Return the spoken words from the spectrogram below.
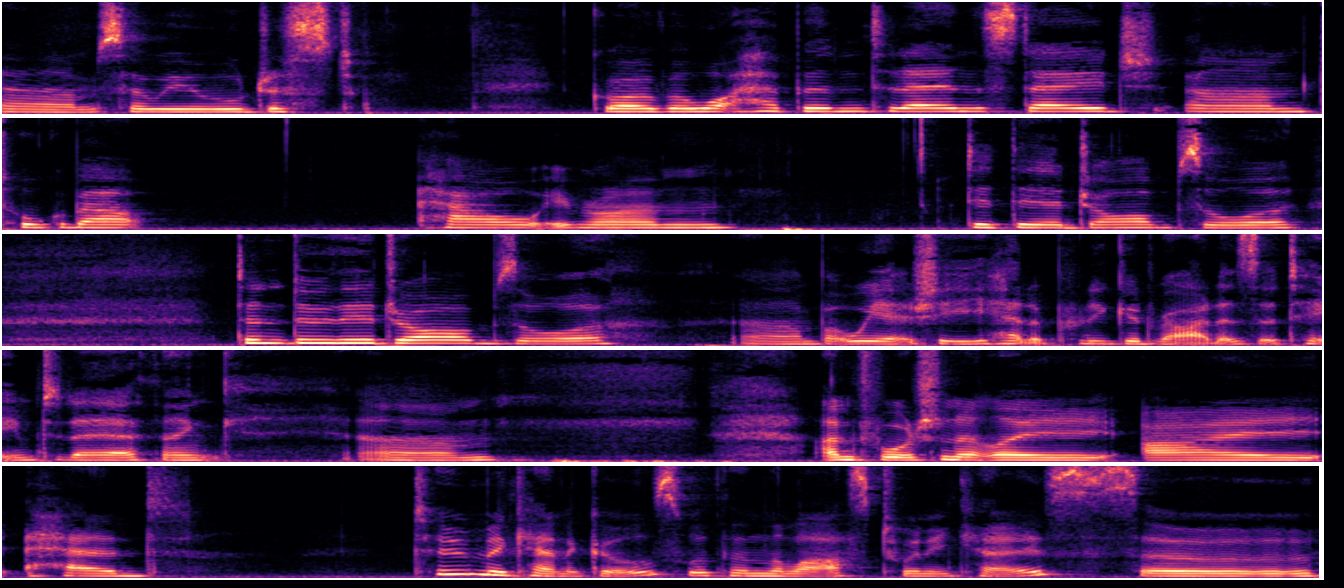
um, so we will just go over what happened today in the stage, um, talk about how everyone did their jobs or didn't do their jobs, or um, but we actually had a pretty good ride as a team today, I think. Um, unfortunately, I had two mechanicals within the last 20Ks, so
